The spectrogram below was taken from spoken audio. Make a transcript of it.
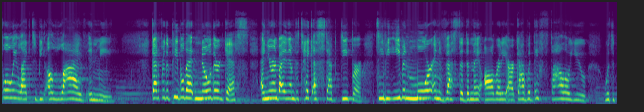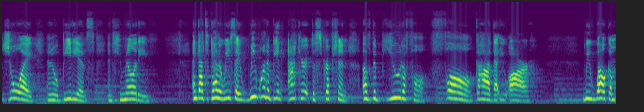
fully like to be alive in me. God, for the people that know their gifts, and you're inviting them to take a step deeper, to be even more invested than they already are. God, would they follow you with joy and obedience and humility. And God, together we say we want to be an accurate description of the beautiful, full God that you are. We welcome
